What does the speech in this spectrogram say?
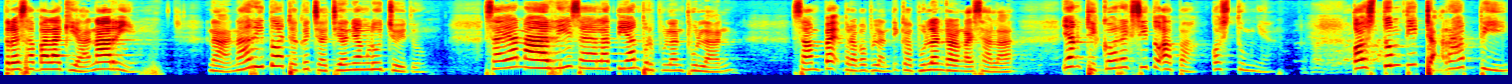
Terus apa lagi ya? Nari. Nah, nari itu ada kejadian yang lucu itu. Saya nari, saya latihan berbulan-bulan sampai berapa bulan? Tiga bulan kalau nggak salah. Yang dikoreksi itu apa? Kostumnya. Kostum tidak rapi.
